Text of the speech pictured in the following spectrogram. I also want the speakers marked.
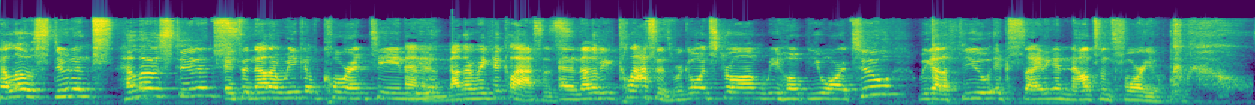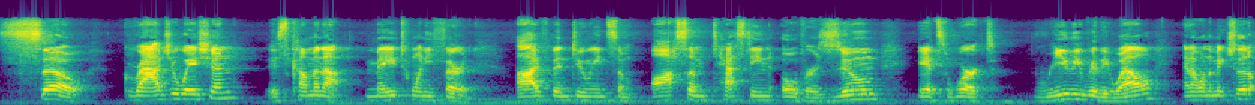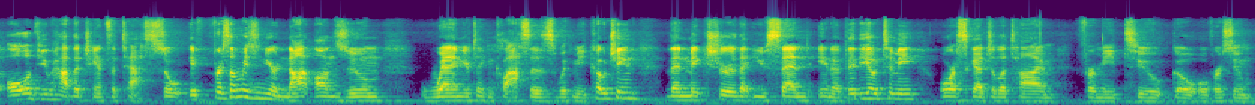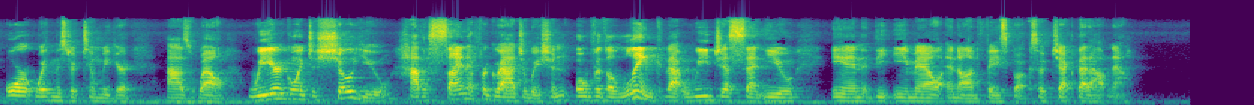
Speaker 1: Hello, students.
Speaker 2: Hello, students.
Speaker 1: It's another week of quarantine.
Speaker 2: and
Speaker 1: We-
Speaker 2: another week of classes.
Speaker 1: and another week of classes. We're going strong. We hope you are too. We got a few exciting announcements for you.
Speaker 3: So, graduation is coming up May 23rd. I've been doing some awesome testing over Zoom. It's worked really, really well, and I want to make sure that all of you have the chance to test. So, if for some reason you're not on Zoom when you're taking classes with me coaching, then make sure that you send in a video to me or schedule a time for me to go over Zoom or with Mr. Tim Weger as well. We are going to show you how to sign up for graduation over the link that we just sent you in the email and on Facebook. So check that out now.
